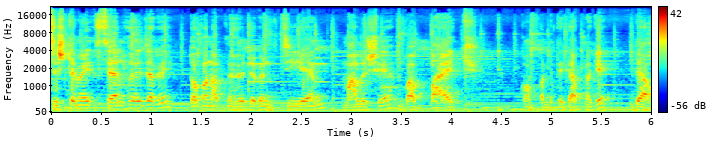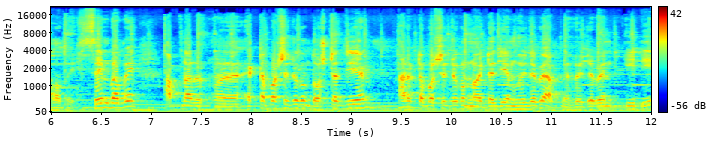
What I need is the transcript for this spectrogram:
সিস্টেমে সেল হয়ে যাবে, তখন আপনি হয়ে যাবেন জিএম মালয়েশিয়া বা বাইক কোম্পানি থেকে আপনাকে দেওয়া হবে। সেমভাবে আপনার একটা পাশে যখন দশটা জিএম আর একটা পাশে যখন নয়টা জিএম হয়ে যাবে, আপনি হয়ে যাবেন ইডি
